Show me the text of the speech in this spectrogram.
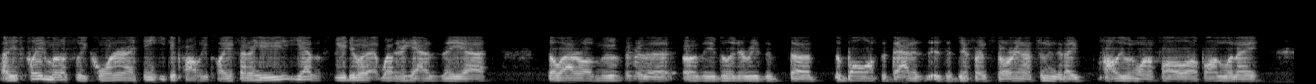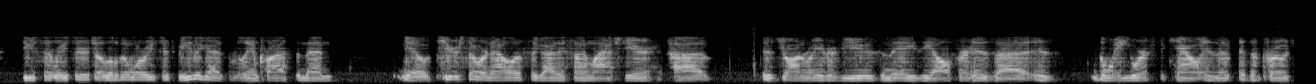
Uh, he's played mostly corner. I think he could probably play center. He, he has a speed to it, whether he has the, uh, the lateral movement or the or the ability to read the, the, the ball off the bat is, is a different story, and that's something that I probably would want to follow up on when I do some research, a little bit more research. But either guy's really impressed, and then you know, Tirso Ornelas, the guy they signed last year, uh, is drawn rave reviews in the AZL for his uh, his the way he works the count, his his approach.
